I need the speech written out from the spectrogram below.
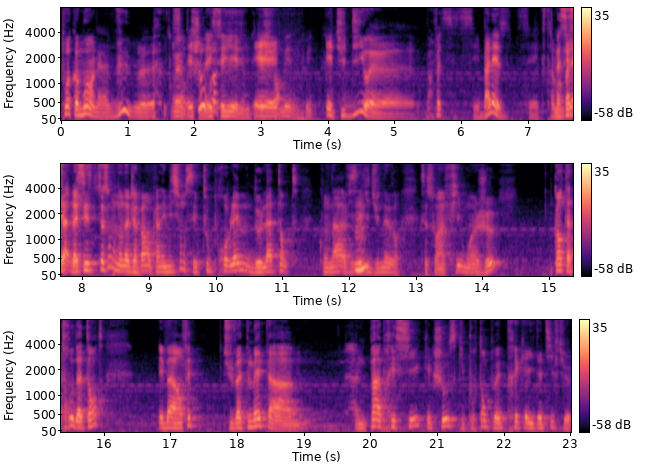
toi comme moi on a vu, euh, c'était chaud. On a essayé donc, et, donc, oui. et tu te dis, euh, bah, en fait c'est balèze, c'est extrêmement bah, balèze. Ça. Bah, de toute façon on en a déjà parlé en plein émission, c'est tout le problème de l'attente qu'on a vis-à-vis mm. d'une œuvre, que ce soit un film ou un jeu. Quand tu as trop d'attente, et ben en fait tu vas te mettre à, ne pas apprécier quelque chose qui pourtant peut être très qualitatif, tu veux.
